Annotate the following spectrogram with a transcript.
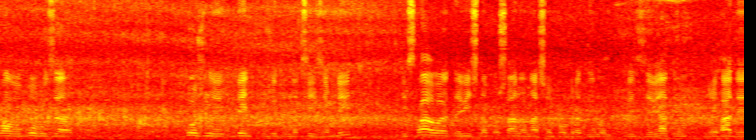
слава Богу за кожний день прожитий на цій землі. І слава та вічна пошана нашим побратимам 39-ї бригади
